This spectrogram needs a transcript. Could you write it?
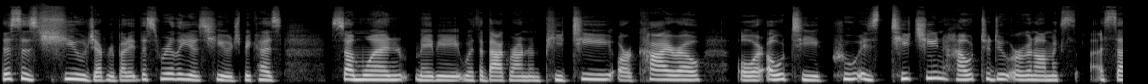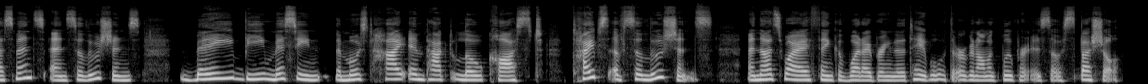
This is huge, everybody. This really is huge because someone maybe with a background in PT or chiro or OT who is teaching how to do ergonomics assessments and solutions may be missing the most high impact, low cost types of solutions. And that's why I think of what I bring to the table with the ergonomic blueprint is so special.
